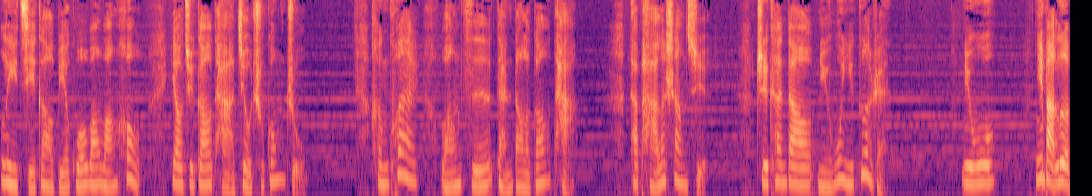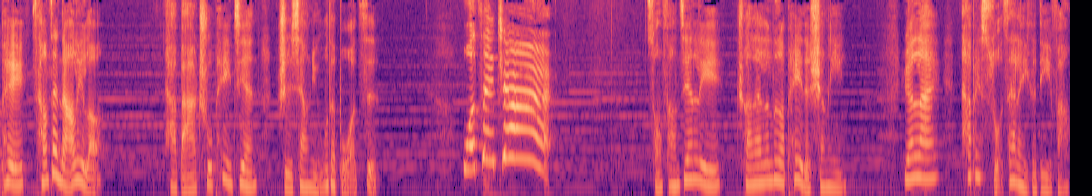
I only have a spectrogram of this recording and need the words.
立即告别国王王后，要去高塔救出公主。很快，王子赶到了高塔，他爬了上去，只看到女巫一个人。女巫，你把乐佩藏在哪里了？他拔出佩剑，指向女巫的脖子。我在这儿。从房间里传来了乐佩的声音。原来他被锁在了一个地方。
